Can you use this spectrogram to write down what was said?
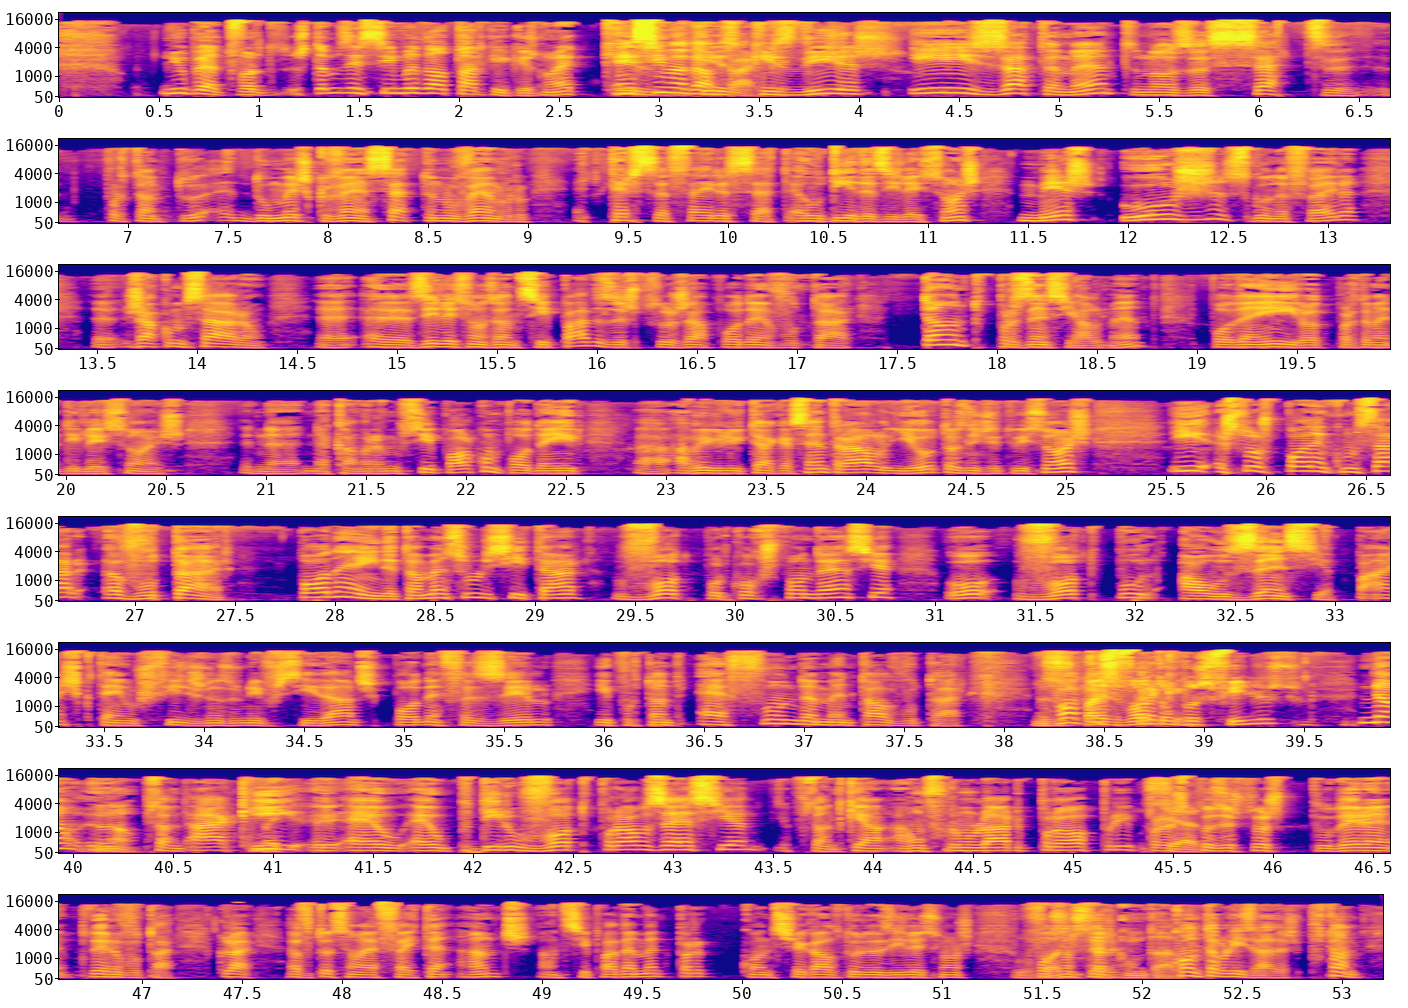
New Bedford, estamos em cima de autárquicas, não é? 15, em cima de autárquicas. 15, 15 dias. Exatamente, nós a 7, portanto, do mês que vem, a 7 de novembro, terça-feira 7, é o dia das eleições, mas hoje, segunda-feira, eh, já começaram eh, as eleições antecipadas, as pessoas já podem votar tanto presencialmente, podem ir ao Departamento de Eleições na, na Câmara Municipal, como podem ir à, à Biblioteca Central e outras instituições, e as pessoas podem começar a votar podem ainda também solicitar voto por correspondência ou voto por ausência. Pais que têm os filhos nas universidades podem fazê-lo e, portanto, é fundamental votar. Mas os pais votam pelos filhos? Não, não. portanto, há aqui é... É, é... o pedir o voto por ausência, portanto, que há, há um formulário próprio para certo. as pessoas poderem, poderem votar. Claro, a votação é feita antes, antecipadamente, para quando chega a altura das eleições, o possam ser contabilizadas. Portanto,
